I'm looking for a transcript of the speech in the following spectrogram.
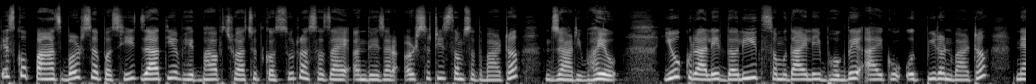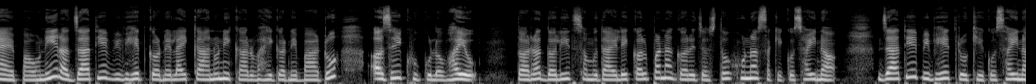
त्यसको पाँच वर्षपछि जातीय भेदभाव छुवाछुत कसुर र सजाय अन दुई हजार अडसठी संसदबाट जारी भयो। यो कुराले दलित समुदायले भोग्दै आएको उत्पीडनबाट न्याय पाउने र जातीय विभेद गर्नेलाई कानूनी कार्यवाही गर्ने बाटो अझै खुकुलो भयो। तर दलित समुदायले कल्पना गरे जस्तो हुन सकेको छैन। जातीय विभेद रोकिएको छैन।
